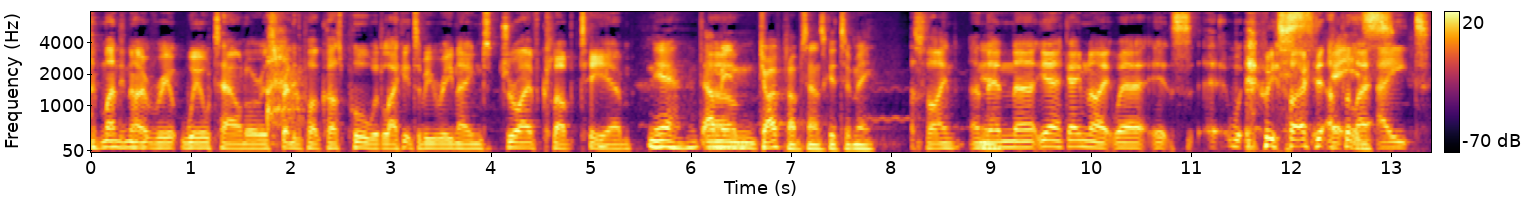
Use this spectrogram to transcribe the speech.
Monday night Re- Wheeltown, or as friend of the podcast Paul would like it to be renamed, Drive Club TM. Yeah, I Um, mean, Drive Club sounds good to me. That's fine. And Yeah. then uh, yeah, game night where it's uh, we- we fired it up It at like is. eight.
